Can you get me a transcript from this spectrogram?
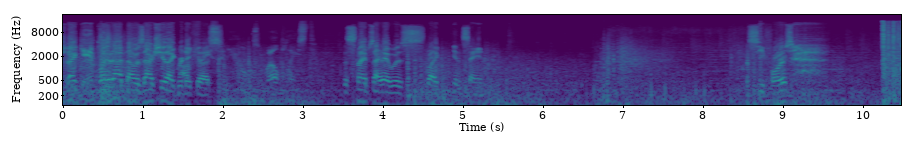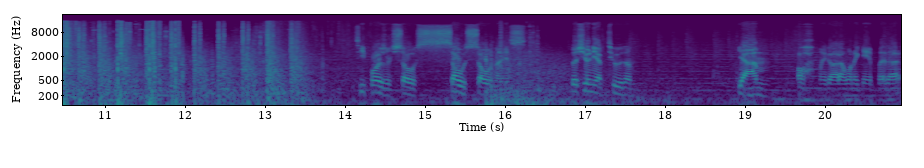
Should I gameplay that? That was actually like ridiculous. Our faith in you is well Well placed. The snipes I hit was like insane. C4s. C4s are so, so, so nice. Especially when you have two of them. Yeah, I'm... Oh my god, I want to gameplay that.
